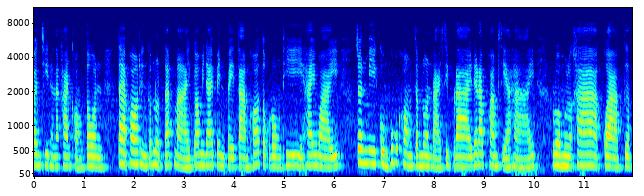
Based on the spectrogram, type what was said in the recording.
บัญชีธนาคารของตน แต่พอถึงกำหนดนัดหมายก็ไม่ได้เป็นไปตามข้อตกลงที่ให้ไว้ จนมีกลุ่มผู้ปกครองจำนวนหลายสิบรายได้รับความเสียหาย รวมมูลค่ากว่าเกือบ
